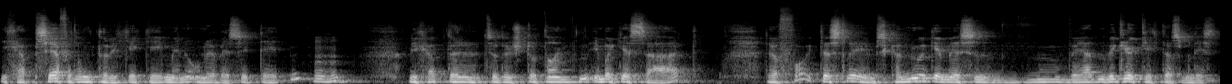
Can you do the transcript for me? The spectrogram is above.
ich hab sehr viel Unterricht gegeben in Universitäten. Und ich habe zu den Studenten immer gesagt, der Erfolg des Lebens kann nur gemessen werden, wie glücklich das man ist.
